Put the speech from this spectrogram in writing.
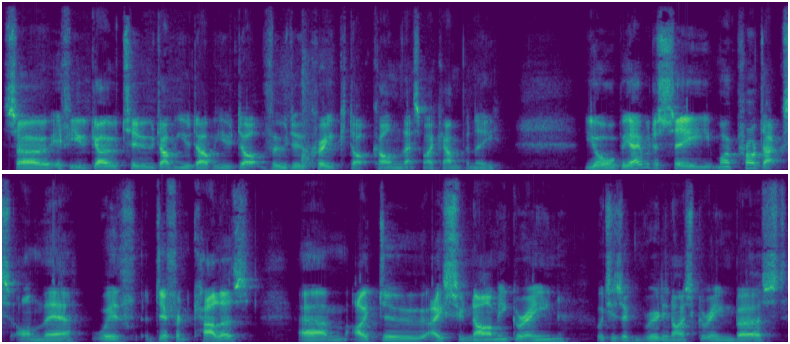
So if you go to www.voodoocreek.com, that's my company, you'll be able to see my products on there with different colors. Um, I do a tsunami green, which is a really nice green burst,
